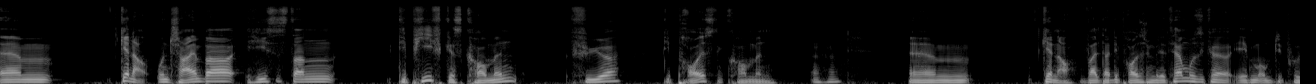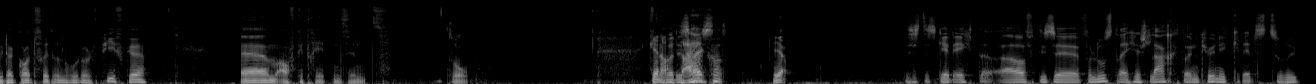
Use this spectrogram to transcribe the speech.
Ähm, genau, und scheinbar hieß es dann, die Piefkes kommen für die Preußen kommen. Aha. Ähm, genau, weil da die preußischen Militärmusiker eben um die Brüder Gottfried und Rudolf Piefke ähm, aufgetreten sind. So. Genau, Aber das heißt, ja. Das heißt, das geht echt auf diese verlustreiche Schlacht in Königgrätz zurück.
